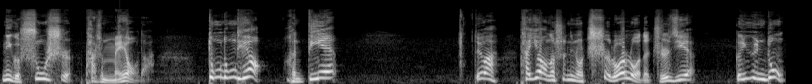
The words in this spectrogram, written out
那个舒适它是没有的，咚咚跳，很颠，对吧？它要的是那种赤裸裸的直接跟运动。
